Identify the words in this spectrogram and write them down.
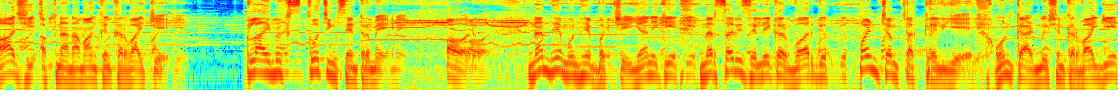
आज ही अपना नामांकन करवाइए। क्लाइमेक्स कोचिंग सेंटर में। और नन्हे मुन्ने बच्चे, यानी कि नर्सरी से लेकर वर्ग पंचम तक के लिए उनका एडमिशन करवाइए,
